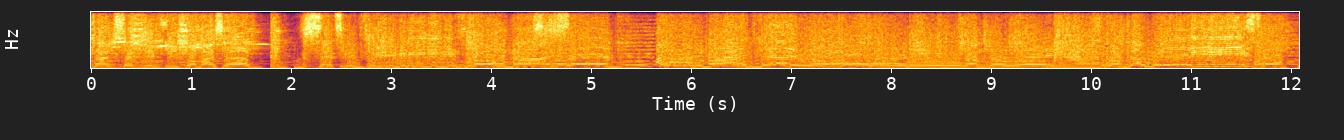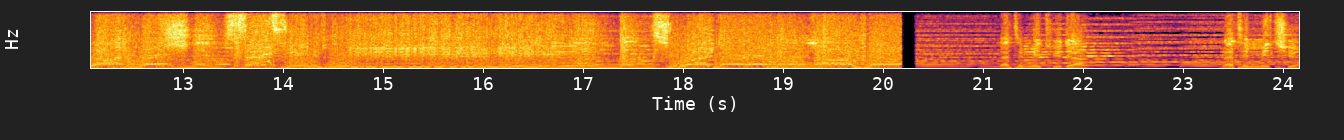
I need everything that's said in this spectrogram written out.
Times, set me free from myself. Set me free from myself. Oh my dear from the way, from the ways of the flesh, set me free. So I can. Let him meet you there. Let him meet you.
